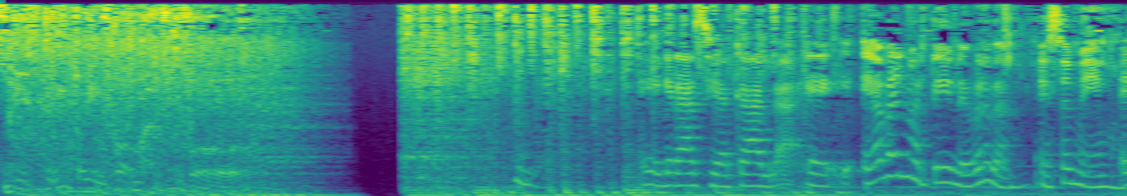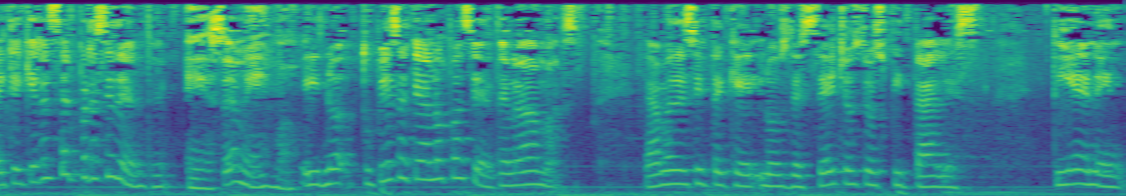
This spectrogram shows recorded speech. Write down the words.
Distrito Informativo. Eh, gracias, Carla. Eh, es Abel Martínez, ¿verdad? Ese mismo. El que quiere ser presidente. Ese mismo. Y no, tú piensas que a los pacientes nada más. Déjame decirte que los desechos de hospitales tienen,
